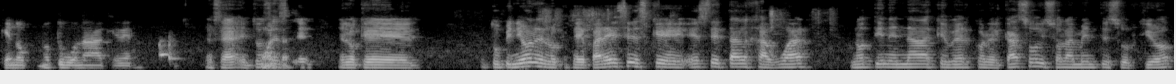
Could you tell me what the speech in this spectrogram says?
que no, no tuvo nada que ver. O sea, entonces, en lo que, tu opinión, en lo que te parece es que este tal jaguar no tiene nada que ver con el caso y solamente surgió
